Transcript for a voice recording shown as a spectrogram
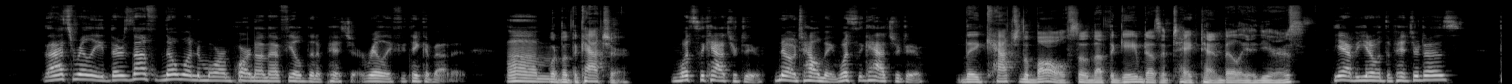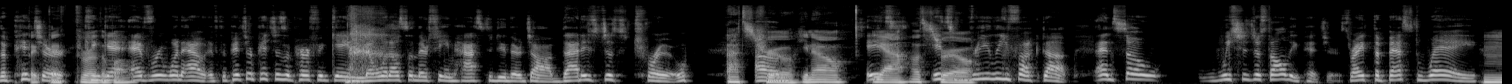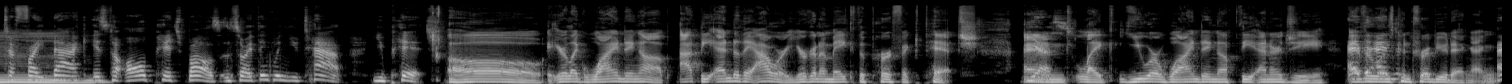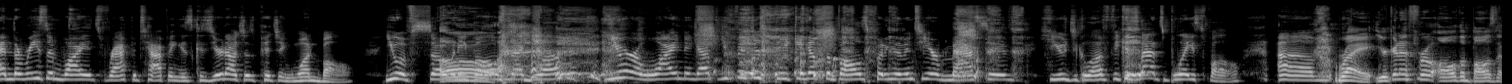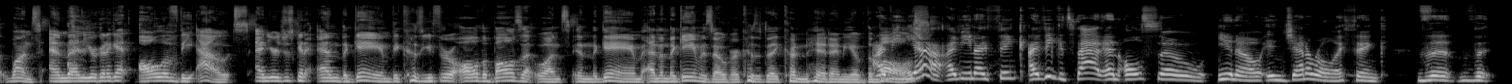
that's really there's not no one more important on that field than a pitcher, really, if you think about it. Um, What about the catcher? what's the catcher do? No, tell me, what's the catcher do? They catch the ball so that the game doesn't take 10 billion years. Yeah, but you know what the pitcher does? The pitcher throw can the get ball. everyone out. If the pitcher pitches a perfect game, no one else on their team has to do their job. That is just true. That's Um, true. you know, yeah, that's true. it's really fucked up. And so we should just all be pitchers, right? The best way to fight back Mm. is to all pitch balls. And so I think when you tap, you pitch. oh, you're like winding up. At the end of the hour, you're going to make the perfect pitch. And Yes. like you are winding up the energy. And- Everyone's and- contributing. And the reason why it's rapid tapping is because you're not just pitching one ball. You have so many Oh. balls in that glove. You are winding up. You've been just picking up the balls, putting them into your massive, huge glove because that's baseball. Um, Right. You're going to throw all the balls at once and then you're going to get all of the outs and you're just going to end the game because you threw all the balls at once in the game and then the game is over because they couldn't hit any of the balls. I mean, yeah. I mean, I think I think it's that, and also, you know, in general, I think the the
